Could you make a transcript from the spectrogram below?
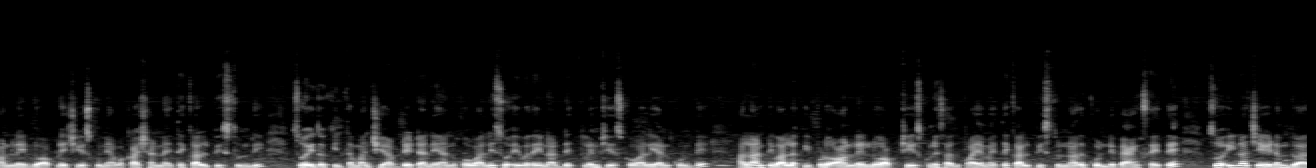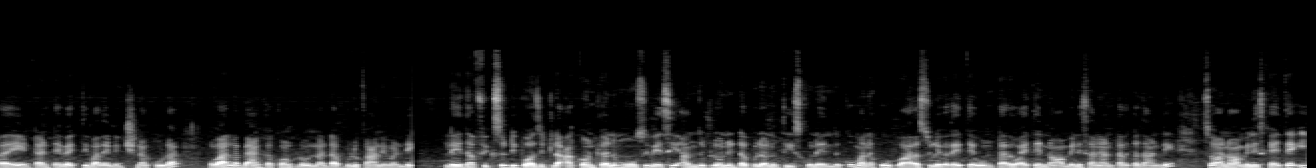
ఆన్లైన్లో అప్లై చేసుకునే అవకాశాన్ని అయితే కల్పిస్తుంది. సో ఇదొక ఇంత మంచి అప్డేట్ అనే అనుకోవాలి. సో ఎవరైనా డెత్ క్లెయిమ్ చేసుకోవాలి అనుకుంటే అలాంటి వాళ్ళకి ఇప్పుడు ఆన్లైన్లో అప్ చేసుకునే సదుపాయం అయితే కల్పిస్తున్నారు కొన్ని బ్యాంక్స్ అయితే. సో ఇలా చేయడం ద్వారా ఏంటంటే వ్యక్తి మరణించినా కూడా వాళ్ళ బ్యాంక్ అకౌంట్లో ఉన్న డబ్బులు కానివ్వండి లేదా ఫిక్స్డ్ డిపాజిట్ల అకౌంట్లను మూసివేసి అందులోని డబ్బులను తీసుకునేందుకు మనకు వారసులు ఎవరైతే ఉంటారో అయితే నామినీస్ అని అంటారు కదా అండి. సో ఆ నామినీస్కి అయితే ఈ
